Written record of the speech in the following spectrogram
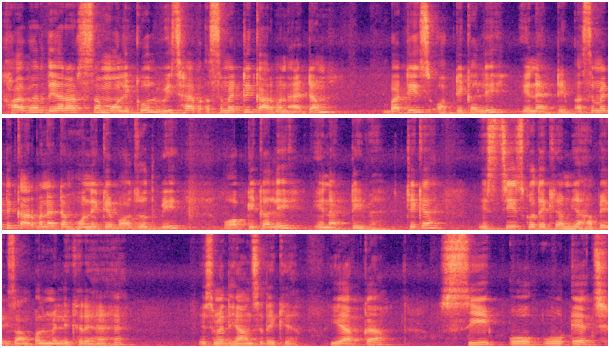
However there are some molecule which have asymmetric carbon atom but is optically inactive asymmetric carbon atom होने के बावजूद भी ऑप्टिकली इनएक्टिव है। ठीक है? इस चीज़ को देखिए, हम यहाँ पे एग्जांपल में लिख रहे हैं। इसमें ध्यान से देखिए। ये आपका C O O H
